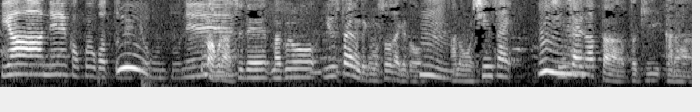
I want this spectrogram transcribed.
ね。いやーね、かっこよかったですよ、本当ね。今ほら、それでマグロ、ユースタイルの時もそうだけど、うん。あの、震災、うん。震災があった時から、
